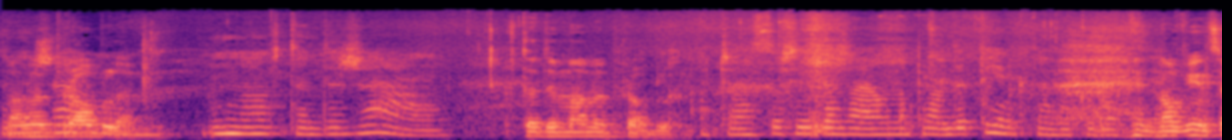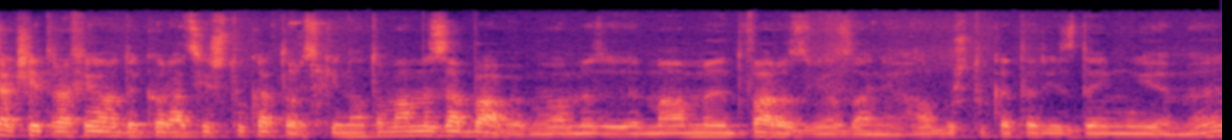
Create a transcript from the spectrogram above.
mamy żal. problem. No wtedy żal. Wtedy mamy problem. A często się zdarzają naprawdę piękne dekoracje. No więc jak się trafiają dekoracje sztukatorskie, no to mamy zabawę. Mamy, mamy dwa rozwiązania. Albo sztukaterię zdejmujemy,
